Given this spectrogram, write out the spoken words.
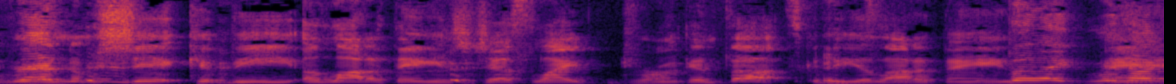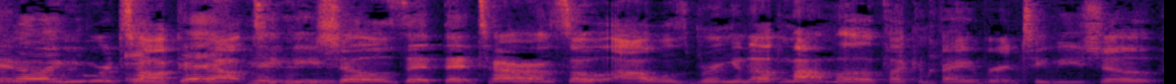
random shit could be a lot of things, just like drunken thoughts could be a lot of things. But, like, we're talking about, like, we were talking about TV shows at that time, so I was bringing up my motherfucking favorite TV show,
